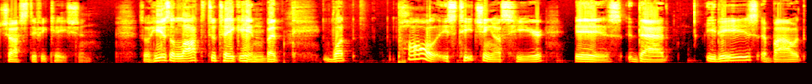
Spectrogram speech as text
justification. So here's a lot to take in, but what Paul is teaching us here is that it is about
